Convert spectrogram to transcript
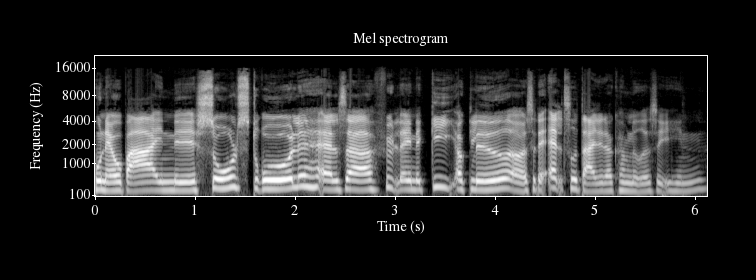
hun er jo bare en øh, solstråle, altså fyldt af energi og glæde, og så det er altid dejligt at komme ned og se hende.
